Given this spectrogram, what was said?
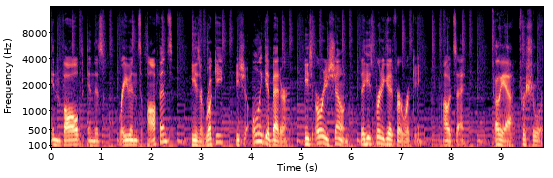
involved in this Ravens offense. He is a rookie. He should only get better. He's already shown that he's pretty good for a rookie, I would say. Oh yeah, for sure.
